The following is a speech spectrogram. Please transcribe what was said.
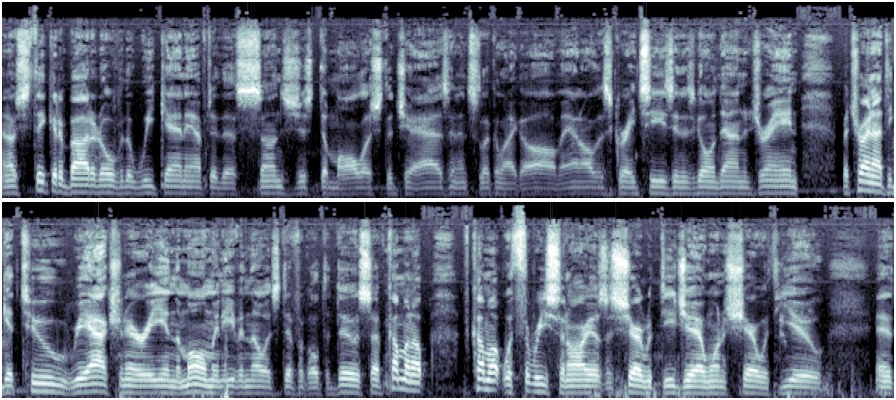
And I was thinking about it over the weekend after the Suns just demolished the Jazz, and it's looking like, oh man, all this great season is going down the drain. But try not to get too reactionary in the moment, even though it's difficult to do. So I've come up, I've come up with three scenarios I shared with DJ. I want to share with you and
